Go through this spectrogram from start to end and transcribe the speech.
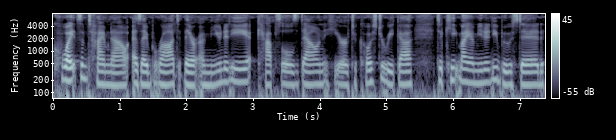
quite some time now as I brought their immunity capsules down here to Costa Rica to keep my immunity boosted.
